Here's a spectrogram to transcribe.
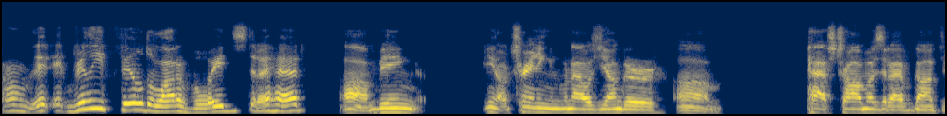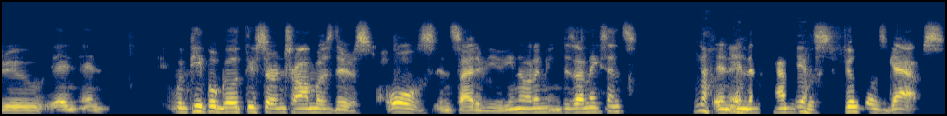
um, it, it really filled a lot of voids that I had. Um, being, you know, training when I was younger, um, past traumas that I've gone through, and and when people go through certain traumas, there's holes inside of you. You know what I mean? Does that make sense? no And yeah. and that kind of Yeah. just filled those gaps,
